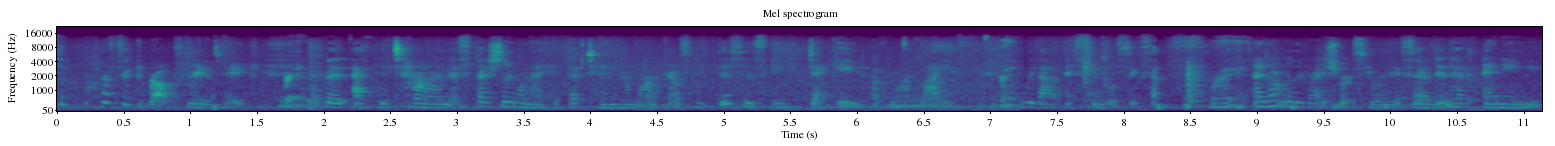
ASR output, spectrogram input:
the perfect route for me to take. Right. But at the time, especially when I hit that 10 year mark, I was like, this is a decade of my life Right. without a single success. Right. And I don't really write short stories, so I didn't have any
